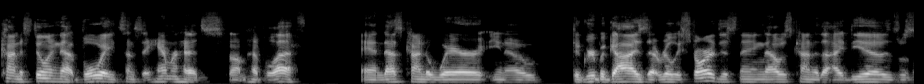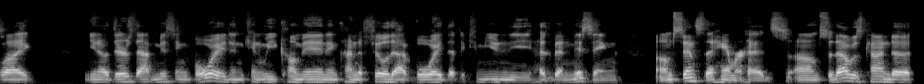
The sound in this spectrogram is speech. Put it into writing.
kind of filling that void since the Hammerheads um, have left. And that's kind of where, you know, the group of guys that really started this thing, that was kind of the idea it was like, you know, there's that missing void. And can we come in and kind of fill that void that the community has been missing um, since the Hammerheads? Um, so that was kind of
